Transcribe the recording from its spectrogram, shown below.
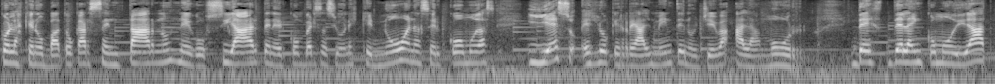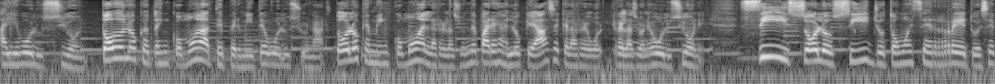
con las que nos va a tocar sentarnos, negociar, tener conversaciones que no van a ser cómodas y eso es lo que realmente nos lleva al amor. Desde la incomodidad hay evolución. Todo lo que te incomoda te permite evolucionar. Todo lo que me incomoda en la relación de pareja es lo que hace que la relación evolucione. Sí, solo sí, yo tomo ese reto, ese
